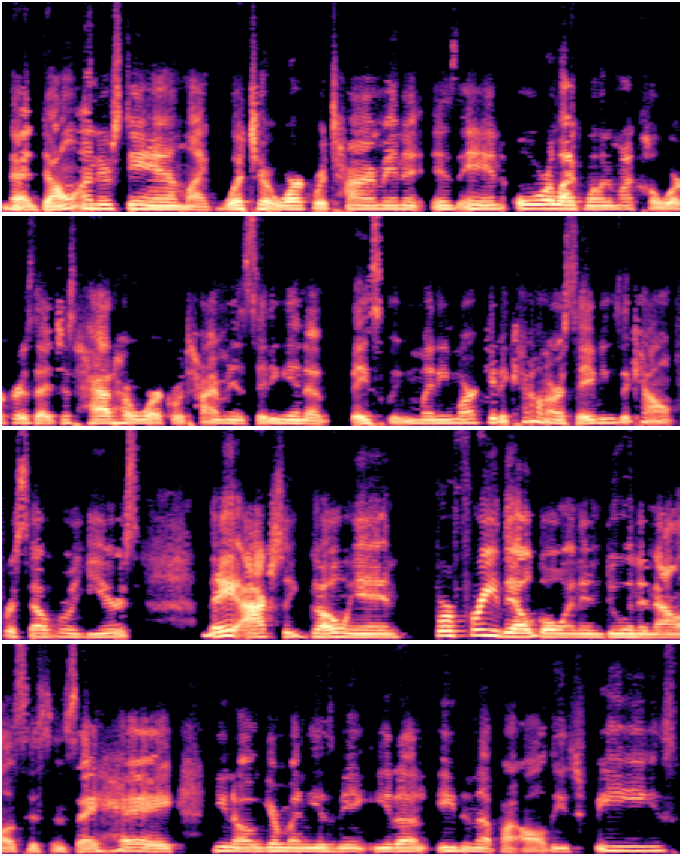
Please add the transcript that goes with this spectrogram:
that don't understand like what your work retirement is in, or like one of my coworkers that just had her work retirement sitting in a basically money market account or savings account for several years, they actually go in for free they'll go in and do an analysis and say hey you know your money is being eaten eaten up by all these fees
